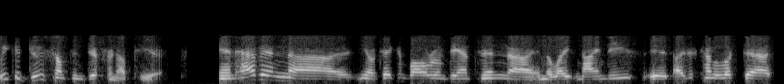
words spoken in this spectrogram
we could do something different up here. And having, uh, you know, taken ballroom dancing uh, in the late 90s, it, I just kind of looked at,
